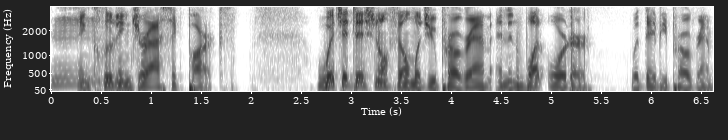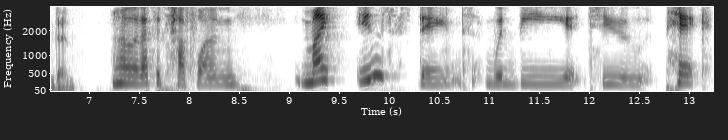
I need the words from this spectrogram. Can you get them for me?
Mm. including Jurassic Park, which additional film would you program, and in what order would they be programmed in? Oh, that's a tough one. My instinct would be to pick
